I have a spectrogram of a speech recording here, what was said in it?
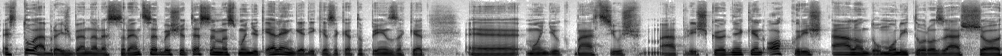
Ez továbbra is benne lesz a rendszerben, és ha teszem ezt mondjuk elengedik ezeket a pénzeket mondjuk március-április környékén, akkor is állandó monitorozással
